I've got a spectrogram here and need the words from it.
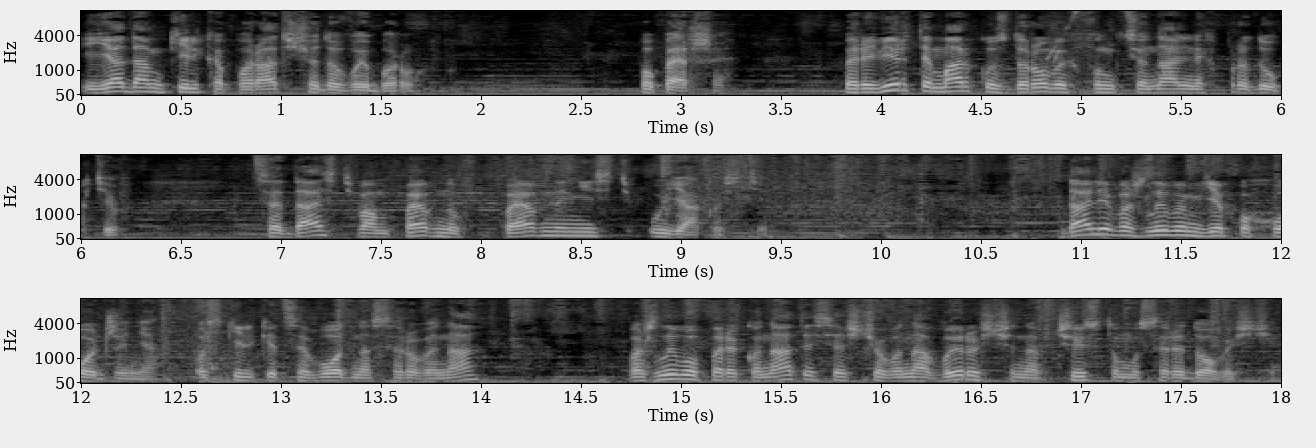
і я дам кілька порад щодо вибору. По-перше, перевірте марку здорових функціональних продуктів. Це дасть вам певну впевненість у якості. Далі важливим є походження, оскільки це водна сировина, важливо переконатися, що вона вирощена в чистому середовищі.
